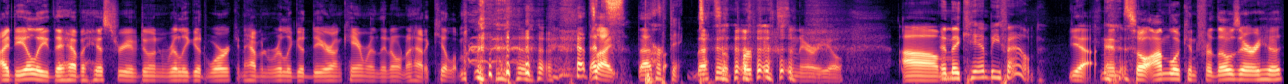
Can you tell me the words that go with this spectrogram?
Ideally, they have a history of doing really good work and having really good deer on camera and they don't know how to kill them. that's, That's like, that's perfect. That's a perfect scenario. Um, and they can be found. yeah, and so I'm looking for those areas,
